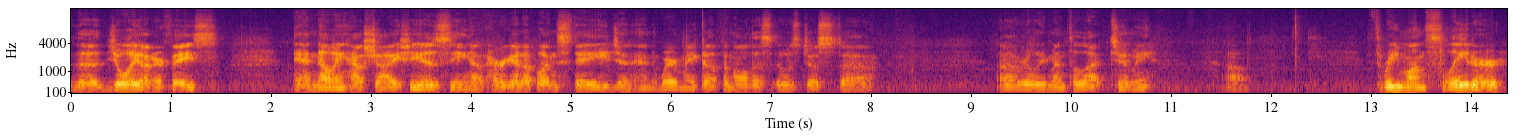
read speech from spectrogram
the joy on her face and knowing how shy she is, seeing her get up on stage and, and wear makeup and all this, it was just uh, uh, really meant a lot to me. Um, three months later,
